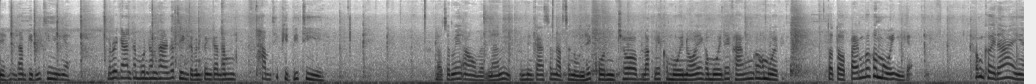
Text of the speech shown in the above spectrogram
ดิมันทำผิดวิธีไงมันเป็นการทำบุญทำทานก็จริงแต่มันเป็นการทำทำที่ผิดวิธี เราจะไม่เอาแบบนั้น มันเป็นการสนับสนุนให้คนชอบลักเล็กขโมยน้อยขโมยได้ครั้งก็ขโมย ต่อต่อๆไปมันก็ขโมยอีกอะ่ะเขามันเคยได้ไง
